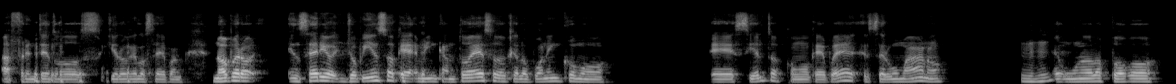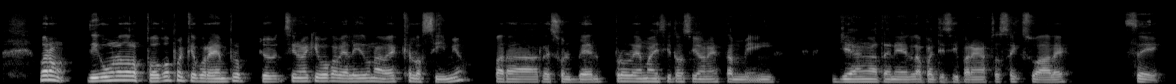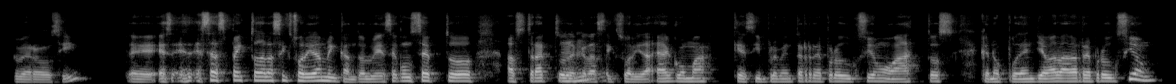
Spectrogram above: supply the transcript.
a frente de todos, quiero que lo sepan. No, pero en serio, yo pienso que me encantó eso, que lo ponen como, es cierto, como que pues el ser humano Ujú. es uno de los pocos, bueno, digo uno de los pocos porque, por ejemplo, yo si no me equivoco había leído una vez que los simios para resolver problemas y situaciones también llegan a tener, a participar en actos sexuales, Sí. pero sí, eh, ese, aspecto de la sexualidad me encantó, ese concepto abstracto de que la sexualidad es algo más que simplemente reproducción o actos que nos pueden llevar a la reproducción.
